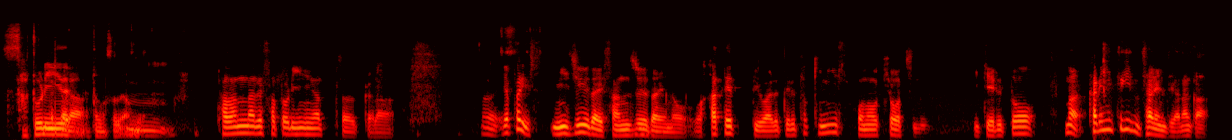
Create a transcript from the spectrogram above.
悟りだよね、多分それはもう。うん。単なる悟りになっちゃうから、うんやっぱり20代、30代の若手って言われてる時に、そこの境地に行けると、まあ仮に次のチャレンジがなんか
